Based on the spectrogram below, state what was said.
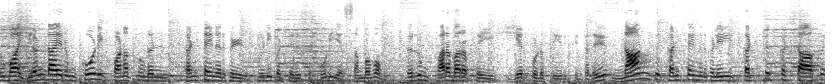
ரூபாய் இரண்டாயிரம் கோடி பணத்துடன் கண்டெய்னர்கள் பிடிபட்டிருக்கக்கூடிய சம்பவம் பெரும் பரபரப்பை ஏற்படுத்தி இருக்கின்றது. நான்கு கண்டெய்னர்களில் கட்டுக்கட்டாக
